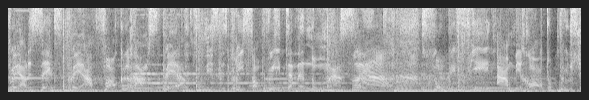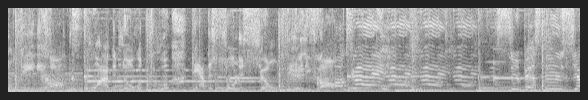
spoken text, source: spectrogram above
faire les experts Avant que le rame se perde Finisse l'esprit sans vie, tel un no man's land Zombifié, armérante, aux pulsions délirantes. Le point de non-retour, guerre de solutions délivrantes Ok. Superstition.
